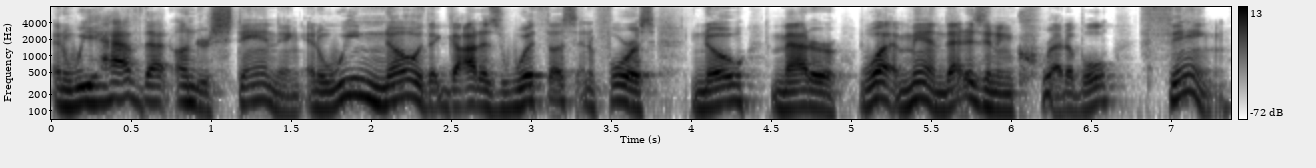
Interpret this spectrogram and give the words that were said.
and we have that understanding and we know that God is with us and for us no matter what, man, that is an incredible thing.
